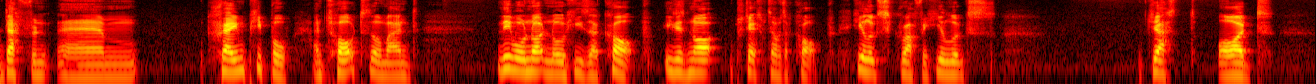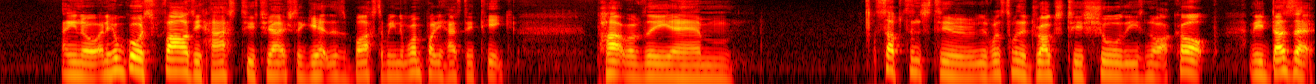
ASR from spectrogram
different um, crime people and talk to them and they will not know he's a cop. He does not project himself as a cop. He looks scruffy. He looks just odd. You know, and he'll go as far as he has to to actually get this bust. I mean, at one point he has to take part of the um, substance to some of the drugs to show that he's not a cop. and he does it.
